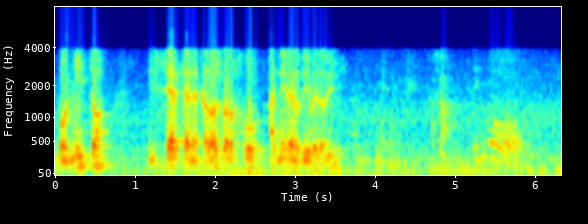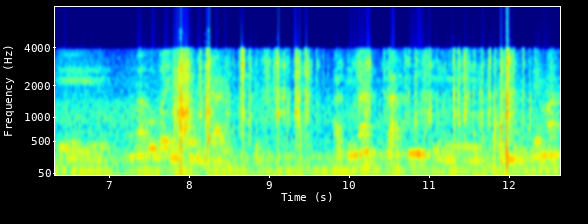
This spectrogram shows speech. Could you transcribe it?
bonito y cerca de Akadosh Baruj Hu, Anil Erodi Bedodili. Tengo eh, una duda y un comentario. Al final, casi eh, el tema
